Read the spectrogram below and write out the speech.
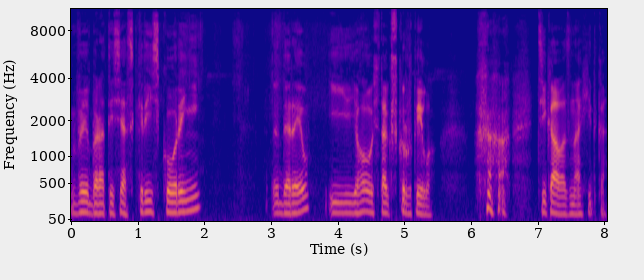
вибратися скрізь корені дерев і його ось так скрутило. Цікава знахідка.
